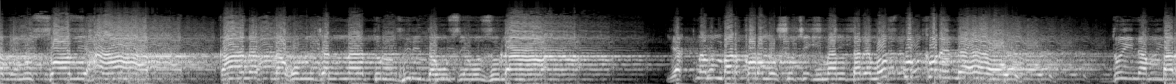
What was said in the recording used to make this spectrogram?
আমিলুস সালিহাত কানাত লাহুম জান্নাতুল ফিরদাউসি নুজুলা এক নাম্বার কর্মসূচি ইমানটারে মজবুত করে নাও। দুই নাম্বার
